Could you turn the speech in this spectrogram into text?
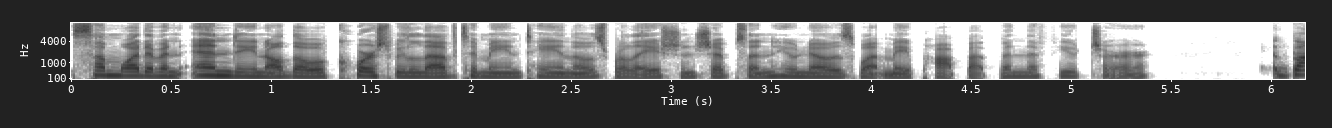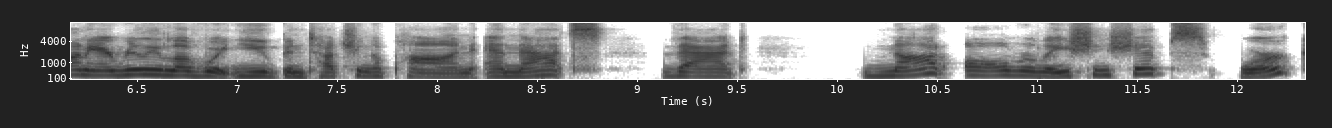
somewhat of an ending, although, of course, we love to maintain those relationships and who knows what may pop up in the future. Bonni, I really love what you've been touching upon, and that's that not all relationships work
